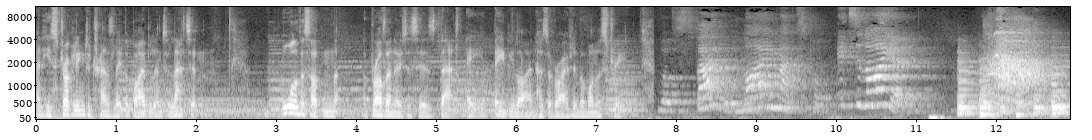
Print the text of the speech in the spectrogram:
and he's struggling to translate the Bible into Latin. All of a sudden, a brother notices that a baby lion has arrived in the monastery. Well, spangle my manspole. It's a lion.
